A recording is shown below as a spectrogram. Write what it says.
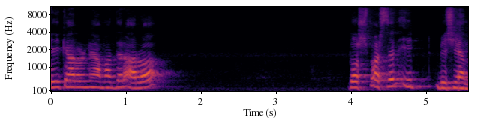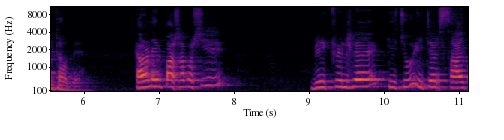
এই কারণে আমাদের আরও দশ পার্সেন্ট ইট বেশি আনতে হবে। কারণ এর পাশাপাশি ব্রিক ফিল্ডে কিছু ইটের সাইজ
